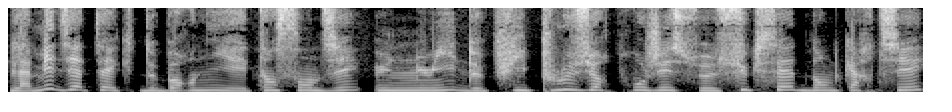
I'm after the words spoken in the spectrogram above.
La, médiathèque de Borny est incendiée une nuit. Depuis, plusieurs projets se succèdent dans le quartier.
